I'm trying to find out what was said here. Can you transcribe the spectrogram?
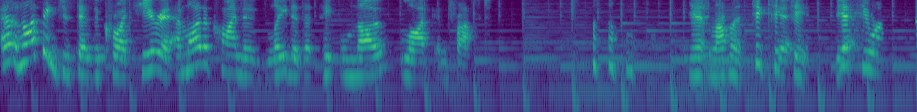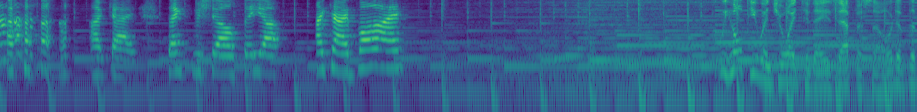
yeah, and I think just as a criteria, am I the kind of leader that people know, like, and trust? yeah, love it. Tick, tick, yeah. tick. Yeah. Yes, you are. okay. Thanks, Michelle. See ya. Okay, bye. We hope you enjoyed today's episode of the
